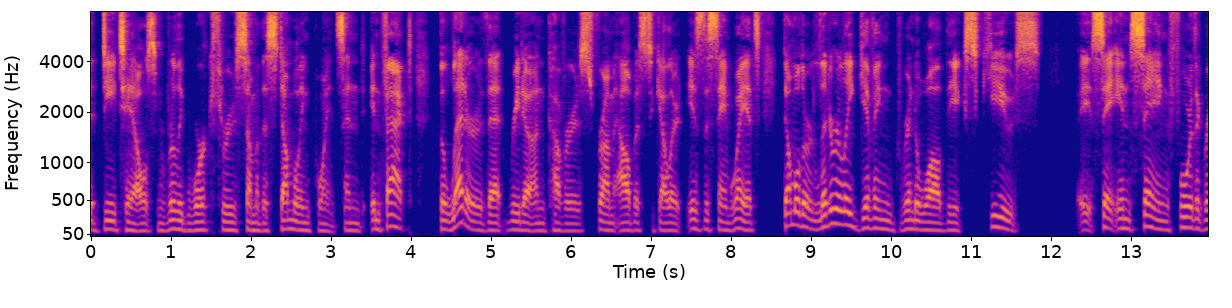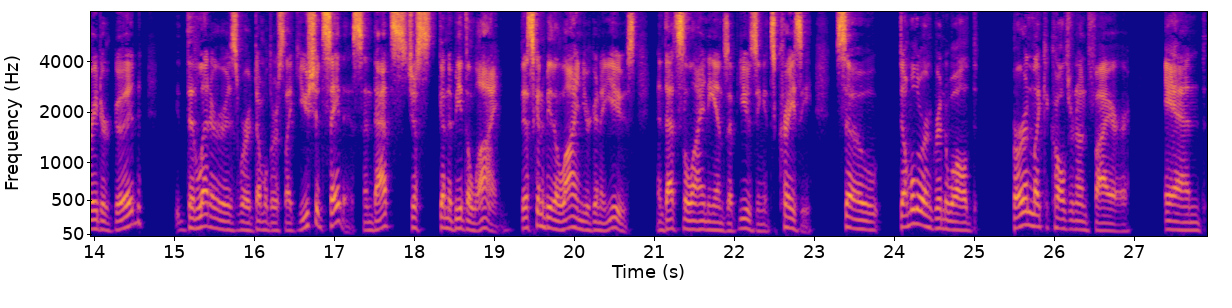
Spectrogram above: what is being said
the details and really work through some of the stumbling points. And in fact, the letter that Rita uncovers from Albus to Gellert is the same way. It's Dumbledore literally giving Grindelwald the excuse, eh, say in saying for the greater good. The letter is where Dumbledore's like, you should say this, and that's just going to be the line. That's going to be the line you're going to use, and that's the line he ends up using. It's crazy. So Dumbledore and Grindelwald burn like a cauldron on fire and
